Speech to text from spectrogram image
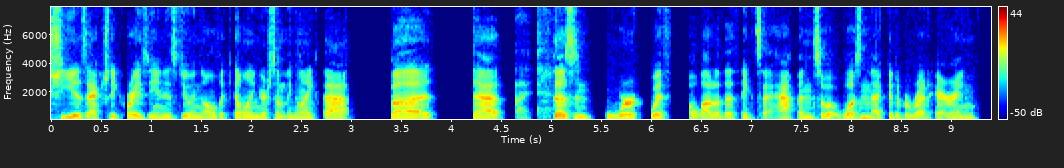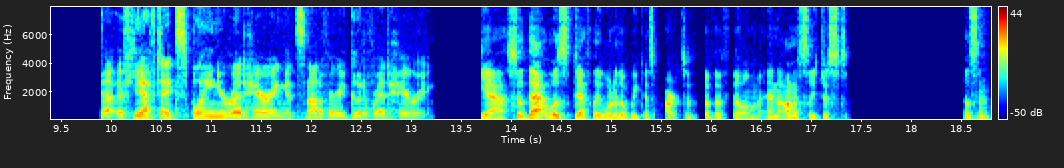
she is actually crazy and is doing all the killing or something like that. But that doesn't work with a lot of the things that happen, so it wasn't that good of a red herring. yeah, if you have to explain your red herring, it's not a very good red herring. Yeah, so that was definitely one of the weakest parts of, of the film, and honestly, just wasn't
